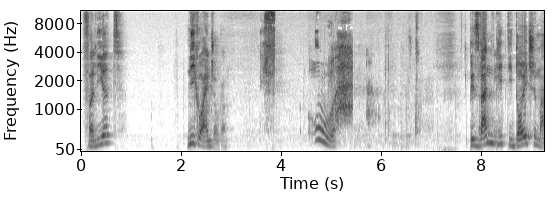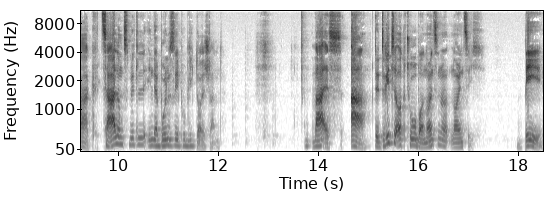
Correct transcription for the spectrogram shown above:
verliert Nico einen Joker. Uh, Bis wann blieb die deutsche Mark Zahlungsmittel in der Bundesrepublik Deutschland? War es A. der 3. Oktober 1990, B.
